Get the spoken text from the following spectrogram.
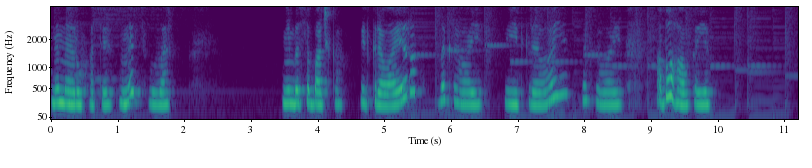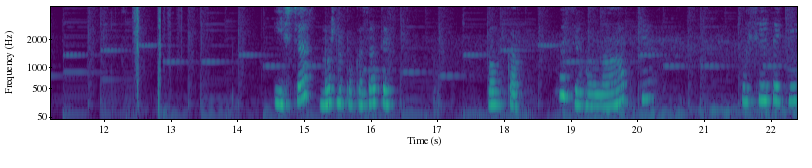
ними рухати вниз вверх. Ніби собачка відкриває рот, закриває, відкриває, закриває або гавкає. І ще можна показати павка. Ось його лапки, усі такі.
